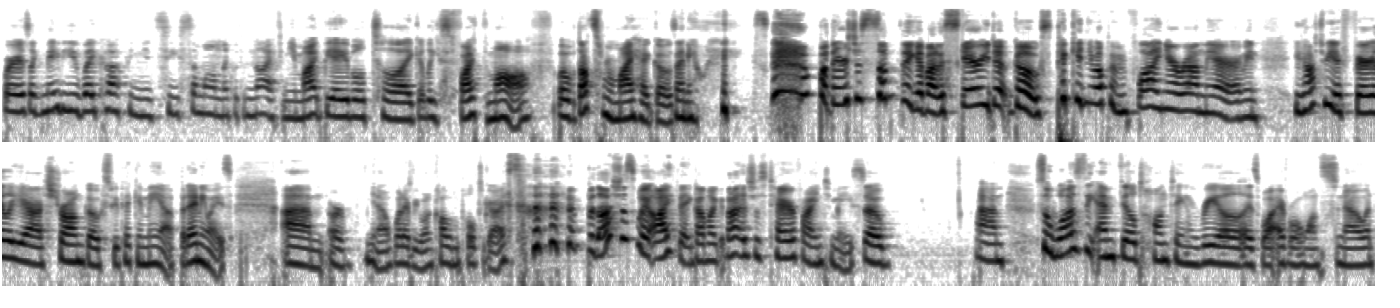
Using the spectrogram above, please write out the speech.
whereas like maybe you wake up and you'd see someone like with a knife and you might be able to like at least fight them off. Well that's where my head goes anyways. But there's just something about a scary ghost picking you up and flying you around the air. I mean you'd have to be a fairly uh, strong ghost to be picking me up. But anyways um or you know whatever you want to call them poltergeist. But that's just the way i think. I'm like that is just terrifying to me. So um, so was the Enfield haunting real is what everyone wants to know and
